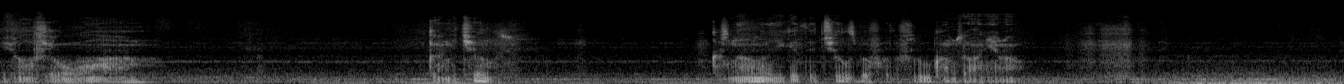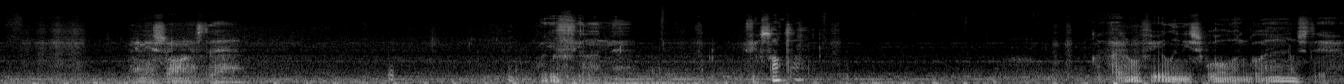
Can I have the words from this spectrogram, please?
You don't feel warm. Got any chills? Because normally you get the chills before the flu comes on, you know? Any soreness there? What are you feeling there? You feel something? I don't feel any swollen glands there.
